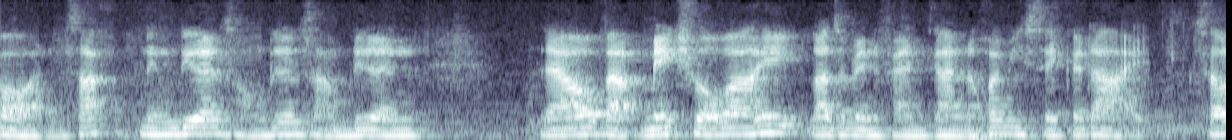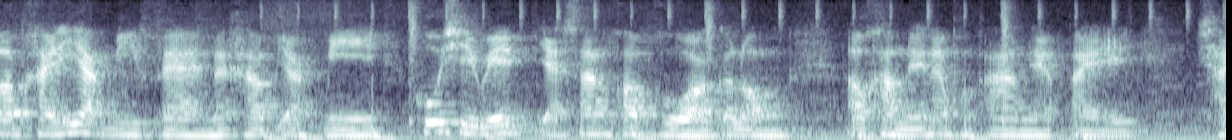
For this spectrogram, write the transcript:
ก่อน สัก 1 เดือน 2 เดือน 3 เดือน แล้วแบบ make sure ว่าเฮ้ยเราจะเป็นแฟนกันแล้วค่อยมีเซ็กก็ได้สำหรับใครที่อยากมีแฟนนะครับ อยากมีคู่ชีวิต อยากสร้างครอบครัวก็ลองเอาคำแนะนำของอาร์มเนี่ยไปใช้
